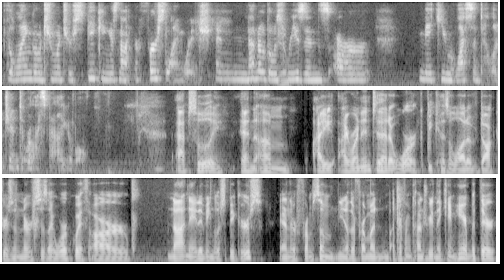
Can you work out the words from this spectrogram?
the language in which you're speaking is not your first language, and none of those Yeah. reasons are make you less intelligent or less valuable. Absolutely. And um I I run into that at work because a lot of doctors and nurses I work with are not native English speakers and they're from some, you know, they're from a, a different country and they came here, but they're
